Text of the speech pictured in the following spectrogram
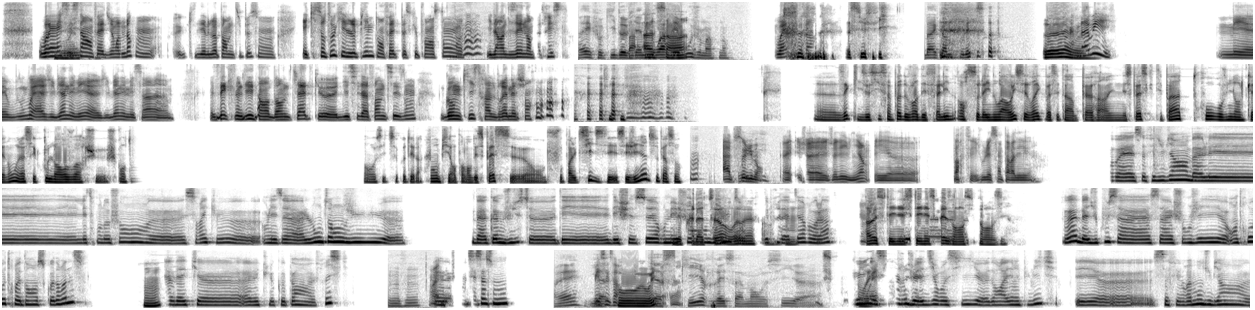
Ouais, c'est ça en fait. J'aimerais bien qu'on euh, qu'il développe un petit peu son et qui surtout qu'il le pimpe en fait parce que pour l'instant euh, il a un design un peu triste. Ouais, il faut qu'il devienne Ah, noir ça, et hein. rouge maintenant. Ouais, c'est ça. Ça suffit. Bah, comme tous les autres. Ouais, ouais. bah oui. Mais euh, ouais, j'ai bien aimé, euh, j'ai bien aimé ça. euh. Zek nous dit dans, dans le chat que d'ici la fin de saison, Gonki sera le vrai méchant. Euh, Zek qui dit aussi sympa de voir des Falines hors soleil noir. Oui, c'est vrai que bah, c'était un, une espèce qui n'était pas trop revenue dans le canon. Et là, c'est cool d'en revoir. Je, suis- je suis content aussi de ce côté-là. Bon, puis en parlant d'espèces, euh, on faut parler de Sid. C'est génial ce perso. Absolument. Oui. Ouais, j'a- J'allais y venir et euh, parfait. Je vous laisse en parler. Ouais, ça fait du bien. Bah, les les Trandauchants, euh, c'est vrai que euh, on les a longtemps vus euh, bah, comme juste euh, des, des chasseurs méchants, prédateurs, brutes, ouais, ouais, des enfin, prédateurs, voilà. Ah ouais, c'était une, une espèce euh, dans l'ancien. ah, vas-y. Ouais, bah du coup ça, ça a changé, euh, entre autres dans Squadrons, Mhm. avec euh, avec le copain Frisk. Mhm. Ouais. Euh, je crois que c'est ça son nom. Ouais, il y Mais a, c'est ça. Oh, il oui. y a Skir récemment aussi. euh. Oui, Ouais. Sire, je vais dire aussi euh, dans la République. Et euh, ça fait vraiment du bien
